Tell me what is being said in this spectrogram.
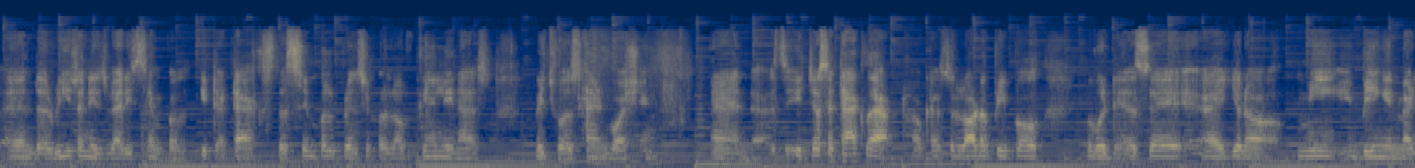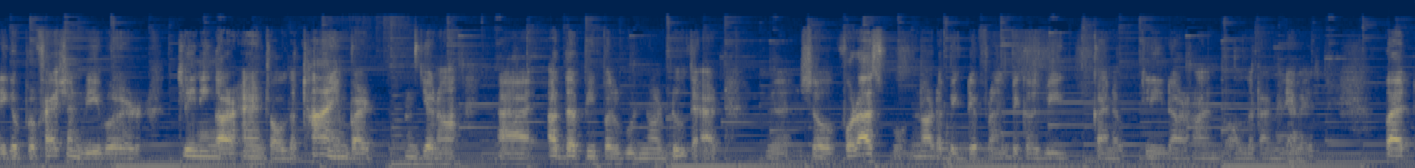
and the reason is very simple. It attacks the simple principle of cleanliness, which was hand washing, and uh, it just attacked that. Okay, so a lot of people would uh, say, uh, you know, me being in medical profession, we were cleaning our hands all the time, but you know, uh, other people would not do that. Uh, so for us, not a big difference because we kind of cleaned our hands all the time, anyways. But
